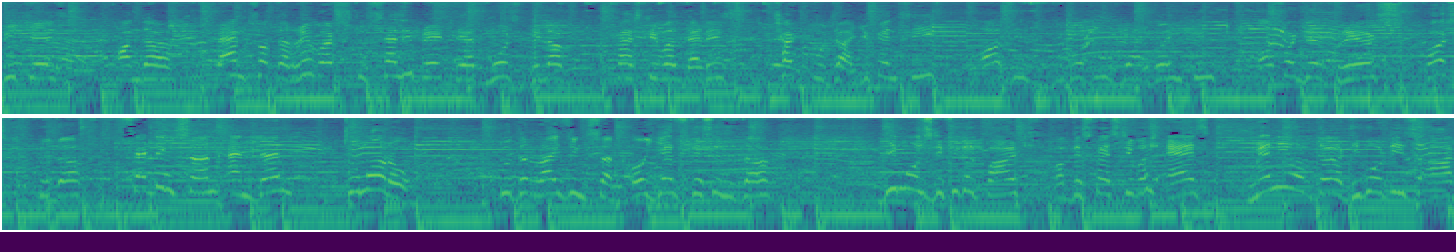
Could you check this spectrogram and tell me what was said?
beaches, on the banks of the rivers to celebrate their most beloved festival that is Chhath Puja. You can see all these devotees they are going to offer their prayers first to the setting sun and then tomorrow to the rising sun. Oh yes, this is the the most difficult part of this festival as many of the devotees are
